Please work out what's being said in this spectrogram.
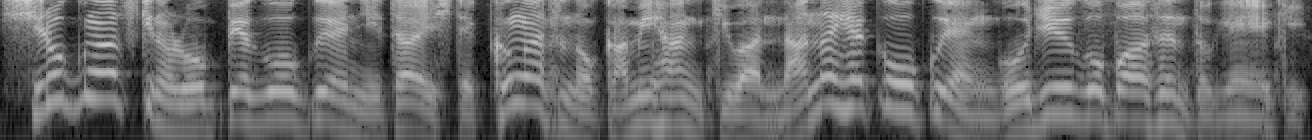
4、6月期の600億円に対して9月の上半期は700億円、55%減益。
